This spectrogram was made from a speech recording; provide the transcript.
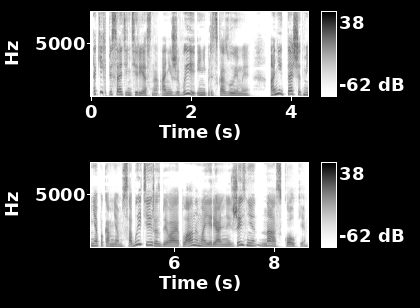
Таких писать интересно, они живые и непредсказуемые. Они тащат меня по камням событий, разбивая планы моей реальной жизни на осколки.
